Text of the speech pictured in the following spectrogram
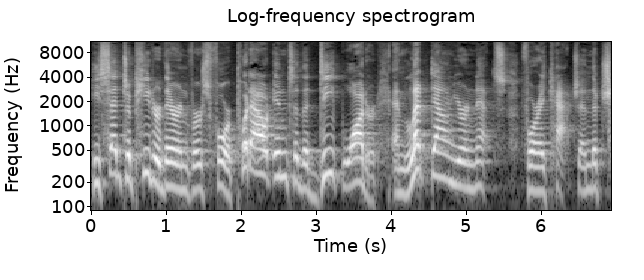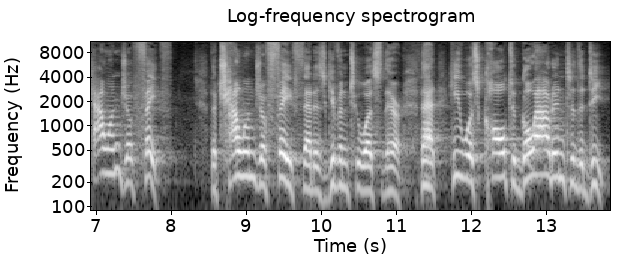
he said to Peter there in verse 4, Put out into the deep water and let down your nets for a catch. And the challenge of faith the challenge of faith that is given to us there, that he was called to go out into the deep.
